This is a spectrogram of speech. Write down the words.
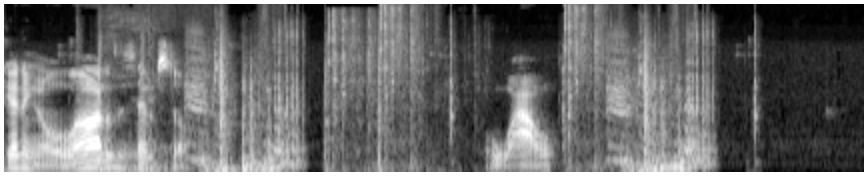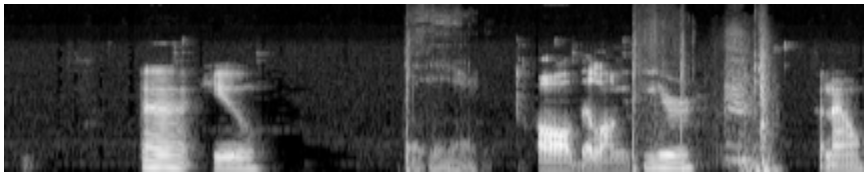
Getting a lot of the same stuff. Wow. Uh, you all belong here for now.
